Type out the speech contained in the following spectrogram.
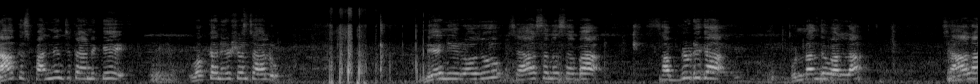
నాకు స్పందించడానికి ఒక్క నిమిషం చాలు. నేను ఈరోజు శాసనసభ సభ్యుడిగా ఉన్నందువల్ల చాలా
